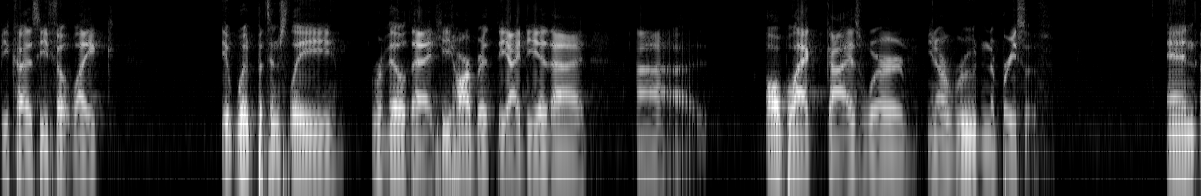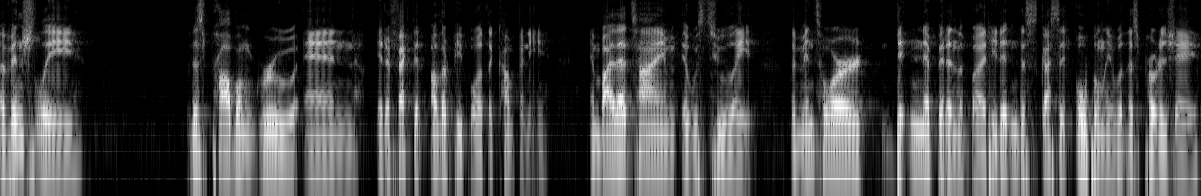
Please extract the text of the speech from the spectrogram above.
because he felt like it would potentially reveal that he harbored the idea that uh, all black guys were, you know, rude and abrasive. And eventually, this problem grew and it affected other people at the company. And by that time, it was too late. The mentor didn't nip it in the bud. He didn't discuss it openly with his protege,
